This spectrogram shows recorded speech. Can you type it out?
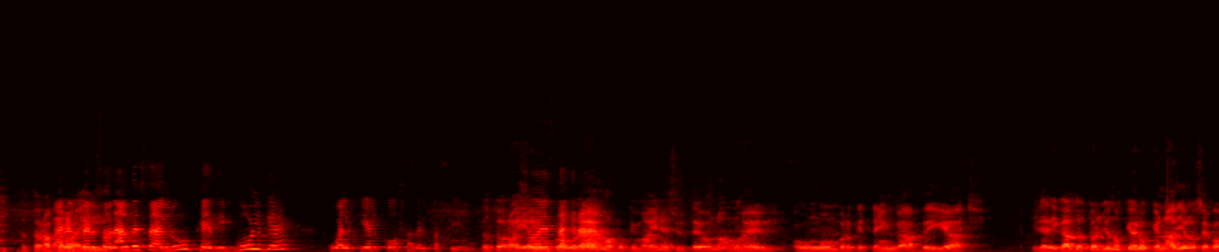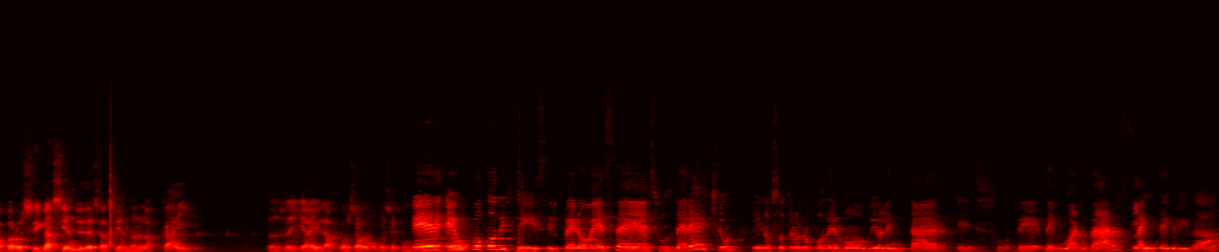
Doctora, para el ahí- personal de salud que divulgue cualquier cosa del paciente. Doctora, ahí eso hay es un problema, sagrado. porque imagínese usted una mujer o un hombre que tenga VIH y le diga al doctor, yo no quiero que nadie lo sepa, pero siga haciendo y deshaciendo en las calles. Entonces ya ahí las cosas como que se complican. Es, es un poco difícil, pero ese es un derecho y nosotros no podemos violentar eso, de, de guardar la integridad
